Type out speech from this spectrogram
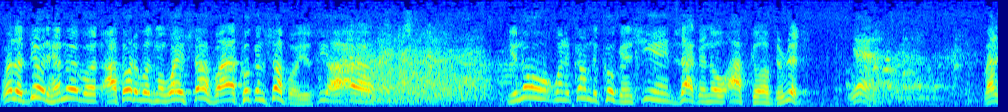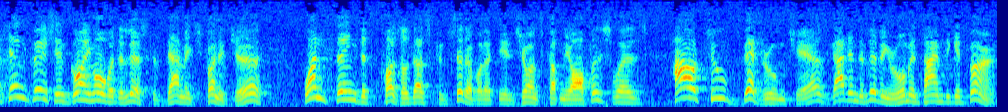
Well, it did, Henry, but I thought it was my wife's sapphire cooking supper. You see, I. Uh, you know, when it comes to cooking, she ain't exactly no Oscar of the Ritz. Yeah. Well, Kingfish, in going over the list of damaged furniture, one thing that puzzled us considerable at the insurance company office was how two bedroom chairs got in the living room in time to get burned.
